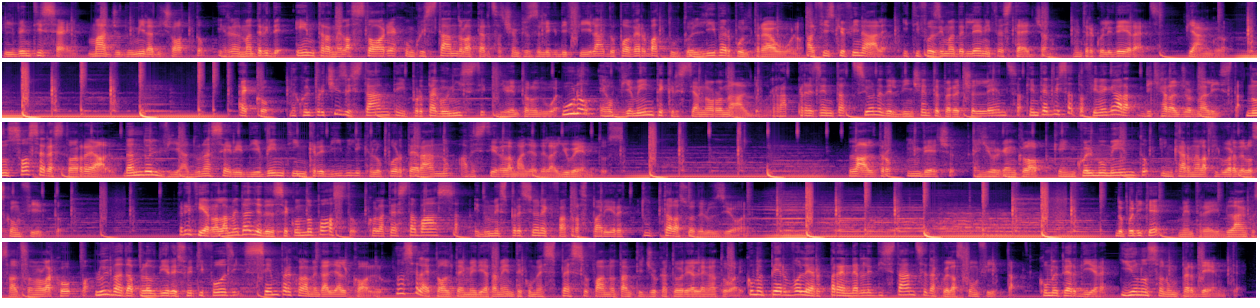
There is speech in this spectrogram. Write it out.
Il 26 maggio 2018 il Real Madrid entra nella storia conquistando la terza Champions League di fila dopo aver battuto il Liverpool 3-1. Al fischio finale i tifosi madrileni festeggiano, mentre quelli dei Reds piangono. Ecco, da quel preciso istante i protagonisti diventano due. Uno è ovviamente Cristiano Ronaldo, rappresentazione del vincente per eccellenza, che intervistato a fine gara dichiara al giornalista: Non so se resto al Real, dando il via ad una serie di eventi incredibili che lo porteranno a vestire la maglia della Juventus. L'altro, invece, è Jürgen Klopp, che in quel momento incarna la figura dello sconfitto, Ritira la medaglia del secondo posto con la testa bassa ed un'espressione che fa trasparire tutta la sua delusione. Dopodiché, mentre i Blancos alzano la coppa, lui va ad applaudire i suoi tifosi sempre con la medaglia al collo. Non se l'è tolta immediatamente come spesso fanno tanti giocatori e allenatori, come per voler prendere le distanze da quella sconfitta, come per dire io non sono un perdente.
